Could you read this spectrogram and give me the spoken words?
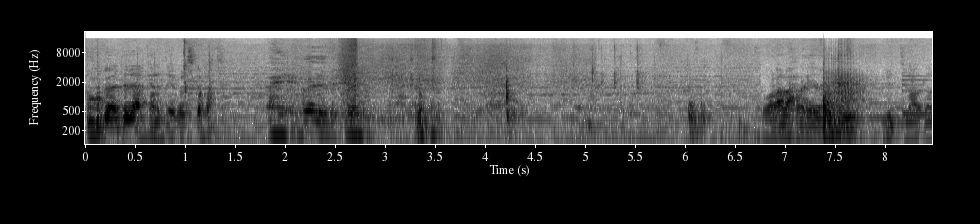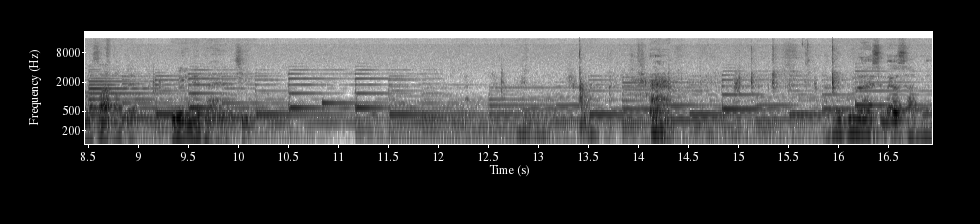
buugga dadaalkana dee bal iska bat walaal waxa laga yaabaa in beri timaado ama saa dambe guriga naga hagaajiye gurigaas laga saxmay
